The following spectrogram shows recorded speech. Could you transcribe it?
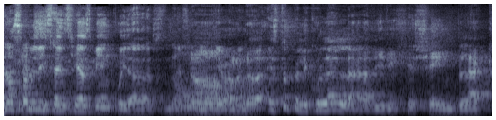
No son licencias bien cuidadas. No, No, para definitivamente. nada. Esta película la dirige Shane Black,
